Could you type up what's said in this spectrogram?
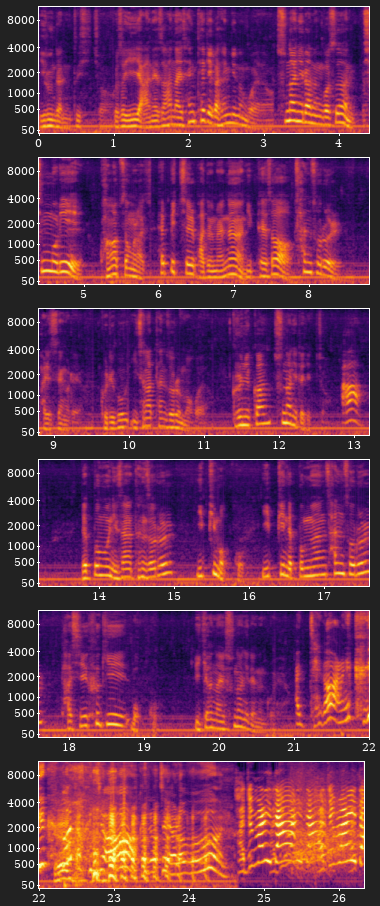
이룬다는 뜻이죠. 그래서 이 안에서 하나의 생태계가 생기는 거예요. 순환이라는 것은 식물이 광합성을 하죠. 햇빛을 받으면은 잎에서 산소를 발생을 해요. 그리고 이산화탄소를 먹어요. 그러니까 순환이 되겠죠. 아, 내뿜은 이산화탄소를 잎이 먹고 잎이 내뿜는 산소를 다시 흙이 먹고 이게 하나의 순환이 되는 거예요. 아 제가 말하는 게 그게 그거죠, 그죠? 그렇죠, 여러분. 거짓말이다! 거짓말이다!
